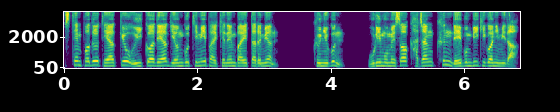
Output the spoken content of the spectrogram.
스탠퍼드 대학교 의과대학 연구팀이 밝혀낸 바에 따르면 근육은 우리 몸에서 가장 큰 내분비 기관입니다.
